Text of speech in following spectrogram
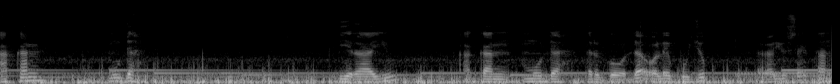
akan mudah dirayu akan mudah tergoda oleh bujuk rayu setan.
